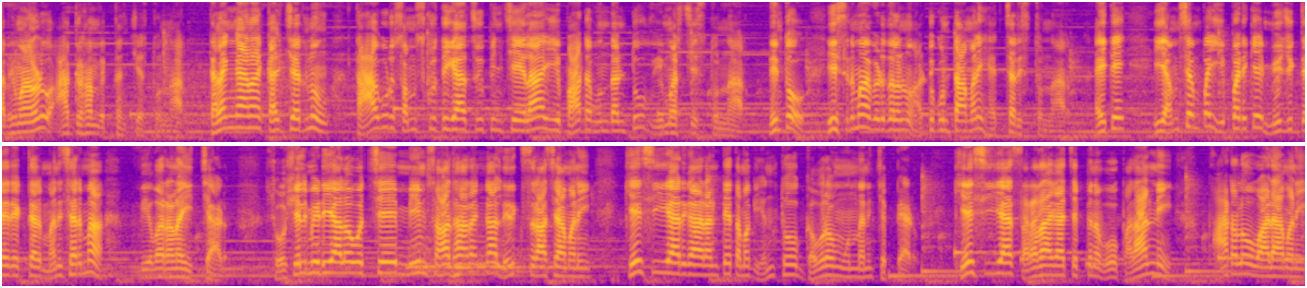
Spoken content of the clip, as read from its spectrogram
అభిమానులు ఆగ్రహం వ్యక్తం చేస్తున్నారు. తెలంగాణ కల్చర్ను తాగుడు సంస్కృతిగా చూపించేలా ఈ పాట ఉందంటూ విమర్శిస్తున్నారు. దీంతో ఈ సినిమా విడుదలను అడ్డుకుంటామని హెచ్చరిస్తున్నారు. అయితే ఈ అంశంపై ఇప్పటికే మ్యూజిక్ డైరెక్టర్ మణిశర్మ వివరణ ఇచ్చాడు. సోషల్ మీడియాలో వచ్చే మీమ్స్ ఆధారంగా లిరిక్స్ రాశామని కేసీఆర్ గారంటే తమకు ఎంతో గౌరవం ఉందని చెప్పాడు. కేసీఆర్ సరదాగా చెప్పిన ఓ పదాన్ని పాటలో వాడామని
